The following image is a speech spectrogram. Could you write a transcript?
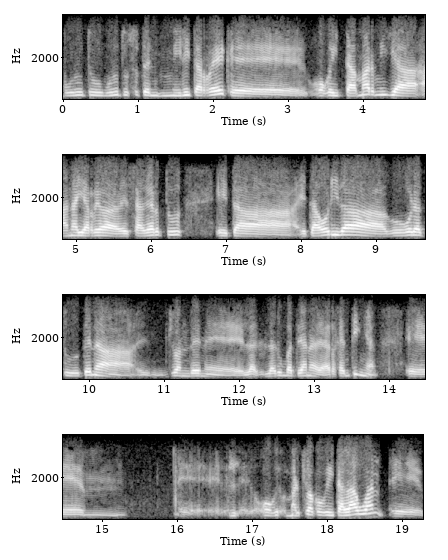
burutu, burutu zuten militarrek e, hogeita mar mila anai arreba desagertu eta eta hori da gogoratu dutena joan den e, larun batean Argentinan. E, e, martxoako gehieta lauan, e,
